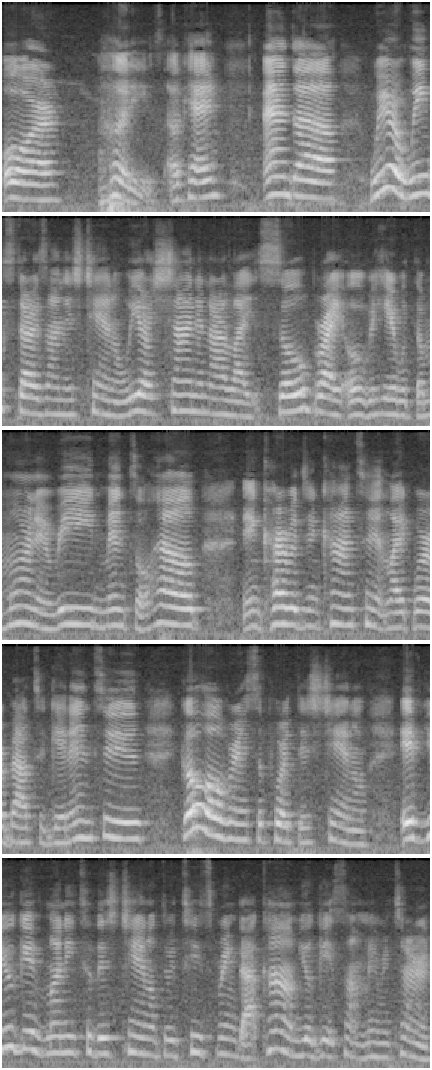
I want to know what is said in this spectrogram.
or hoodies, okay? And uh, we are wing stars on this channel. We are shining our light so bright over here with the morning read, mental health, encouraging content like we're about to get into. Go over and support this channel. If you give money to this channel through teespring.com, you'll get something in return.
